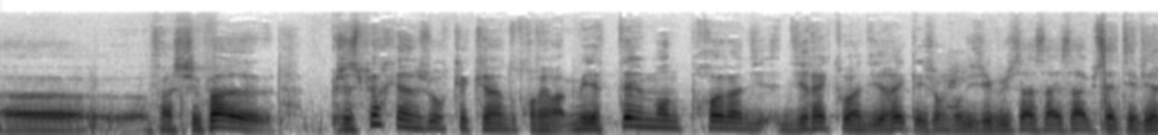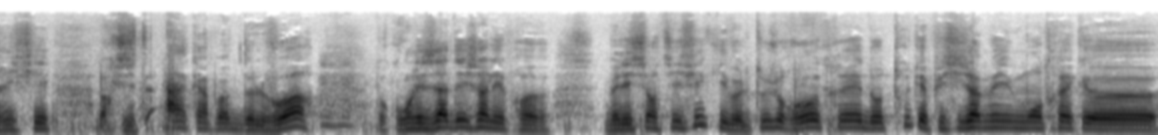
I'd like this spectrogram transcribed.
Euh, enfin, je sais pas. J'espère qu'un jour quelqu'un d'autre en verra. Mais il y a tellement de preuves directes ou indirectes. Les gens qui ont dit j'ai vu ça, ça et ça, puis ça a été vérifié, alors qu'ils étaient incapables de le voir. Mhm. Donc on les a déjà les preuves. Mais les scientifiques, ils veulent toujours recréer d'autres trucs. Et puis si jamais ils montraient que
